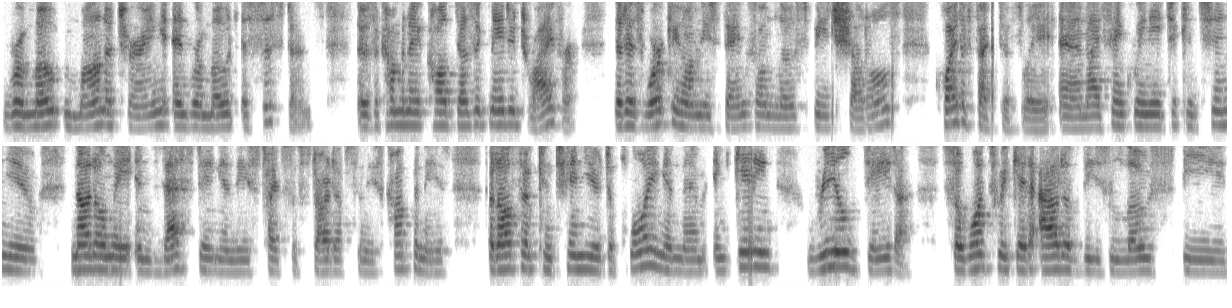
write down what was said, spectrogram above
remote monitoring and remote assistance. There's a company called Designated Driver that is working on these things on low speed shuttles quite effectively. And I think we need to continue not only investing in these types of startups and these companies, but also continue deploying in them and getting real data. So once we get out of these low speed,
